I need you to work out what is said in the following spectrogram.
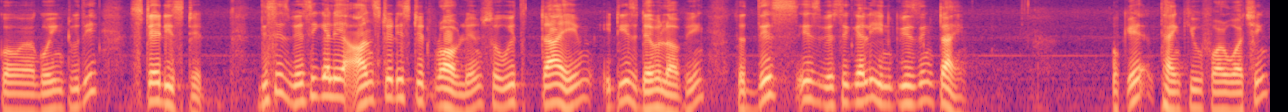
go uh, going to the steady state. This is basically unsteady state problem so with time it is developing. So this is basically increasing time. Okay thank you for watching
